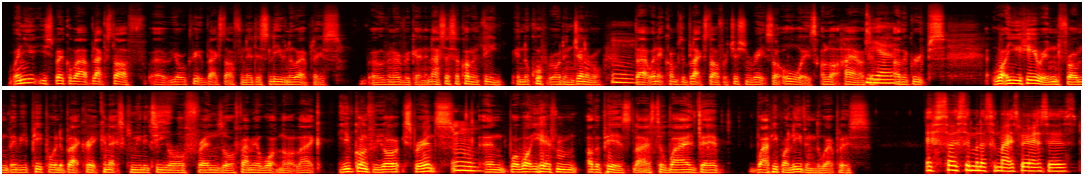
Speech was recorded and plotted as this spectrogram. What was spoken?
When you, you spoke about black staff, uh, you're recruiting black staff and they're just leaving the workplace over and over again. And that's just a common theme in the corporate world in general, Mm. that when it comes to black staff, attrition rates are always a lot higher than Yeah. other groups. What are you hearing from maybe people in the Black Create Connects community or friends or family or whatnot? Like, you've gone through your experience Mm. and what, what are you hearing from other peers, like, as to why they're, why people are leaving the workplace? it's so similar to my experiences.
